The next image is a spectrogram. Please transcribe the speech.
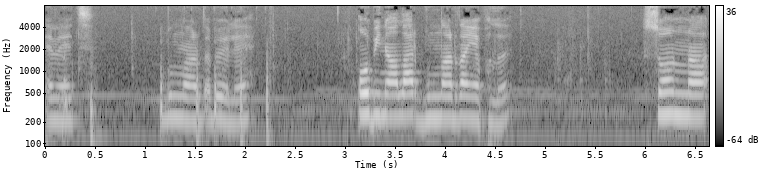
Evet. Bunlar da böyle. O binalar bunlardan yapılı. Sonra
